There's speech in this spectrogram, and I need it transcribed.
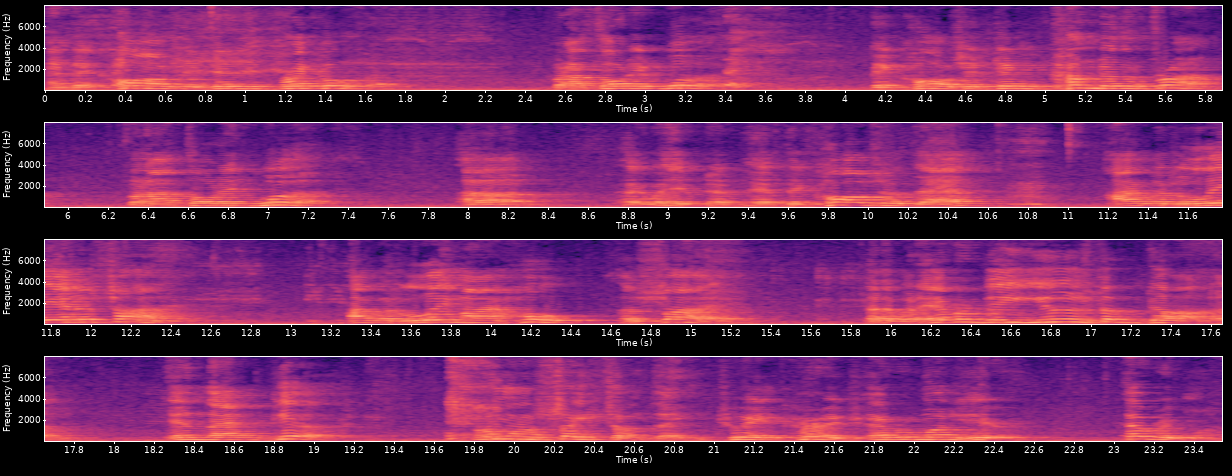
And because it didn't break open when I thought it would, because it didn't come to the front when I thought it would, uh, because of that, I would lay it aside. I would lay my hope aside that it would ever be used of God in that gift. But I want to say something to encourage everyone here, everyone.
